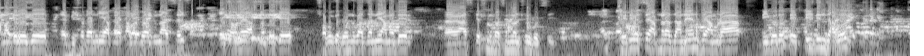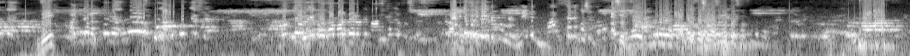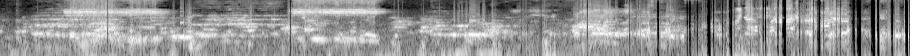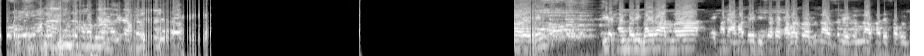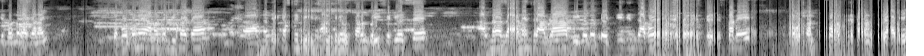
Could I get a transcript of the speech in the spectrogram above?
আমাদের এই যে বিষয়টা নিয়ে আপনারা খাবার করার জন্য আসছেন এই কারণে আপনাদেরকে সকলকে ধন্যবাদ জানিয়ে আমাদের আজকে সংবাদ সম্মেলন শুরু করছি। সেটি হচ্ছে আপনারা জানেন যে আমরা বিগত তেত্রিশ দিন যাবত জি? দেবো আচ্ছা সাংবাদিক ভাইরা, আপনারা এখানে আমাদের বিষয়টা কভার করার জন্য আসছেন, এই জন্য আপনাদের সকলকে ধন্যবাদ জানাই। তো প্রথমে আমাদের বিষয়টা আপনাদের কাছে বিধান থেকে উত্থাপন করি, সেটি হচ্ছে আপনারা জানেন যে আমরা বিগত তেত্রিশ দিন যাব অবস্থান আছি।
